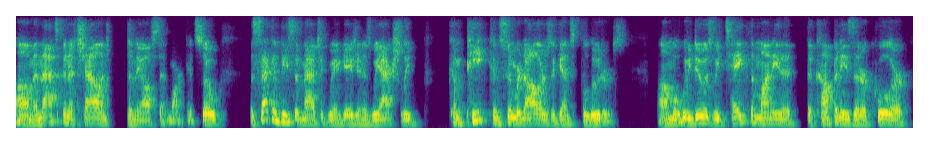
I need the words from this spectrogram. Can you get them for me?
Um, and that's been a challenge in the offset market. So the second piece of magic we engage in is we actually compete consumer dollars against polluters. Um, what we do is we take the money that the companies that are cooler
